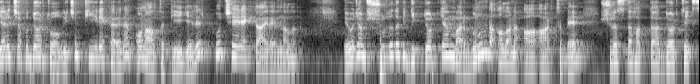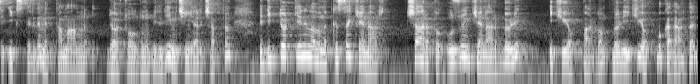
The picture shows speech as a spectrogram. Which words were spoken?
Yarıçapı 4 olduğu için pi r kareden 16 pi gelir. Bu çeyrek dairenin alanı. E hocam şurada da bir dikdörtgen var. Bunun da alanı a artı b. Şurası da hatta 4 eksi x'tir değil mi? Tamamını 4 olduğunu bildiğim için yarıçaptan. E dikdörtgenin alanı kısa kenar çarpı uzun kenar bölü 2 yok pardon. Bölü 2 yok. Bu kadardı.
